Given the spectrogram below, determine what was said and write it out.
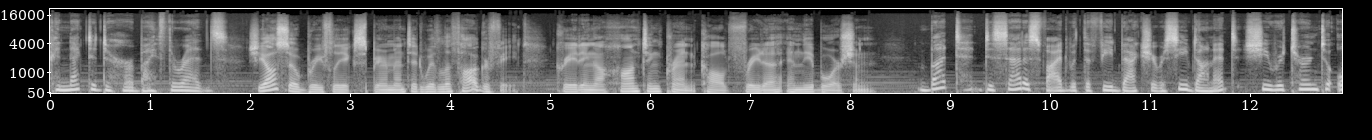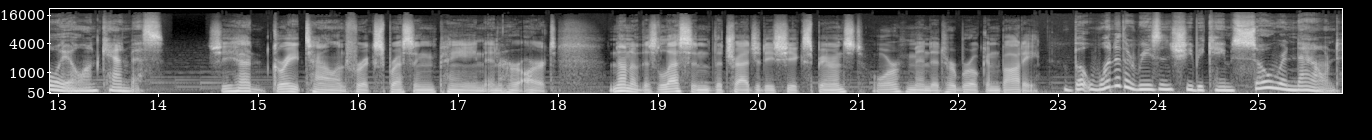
connected to her by threads. She also briefly experimented with lithography, creating a haunting print called Frida and the Abortion. But dissatisfied with the feedback she received on it, she returned to oil on canvas. She had great talent for expressing pain in her art. None of this lessened the tragedies she experienced or mended her broken body. But one of the reasons she became so renowned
